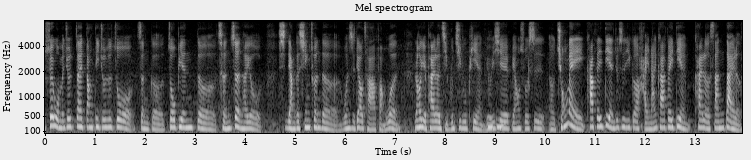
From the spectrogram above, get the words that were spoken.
所以我们就在当地就是做整个周边的城镇，还有两个新村的文史调查访问，然后也拍了几部纪录片，有一些比方说是呃琼美咖啡店，就是一个海南咖啡店，开了三代了，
